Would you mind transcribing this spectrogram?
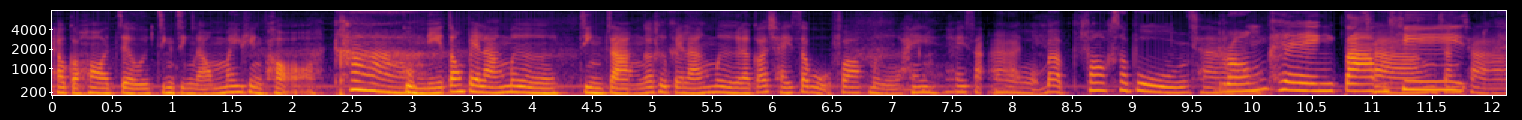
แอลกอฮอล์เจลจริง ๆ แล้วไม่เพียงพอ ค่ะ กลุ่มนี้ต้องไปล้างมือจริงจังก็คือไปล้างมือแล้วก็ใช้สบู่ฟอกมือให้ให้สะอาดโอ้แบบฟอกสบู่ใช่ร้องเพลงตามช้างที่ช้างช้าง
